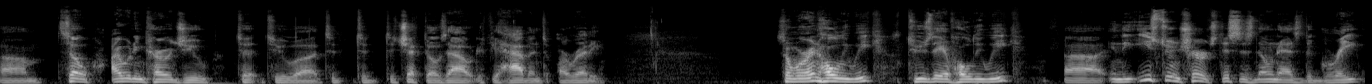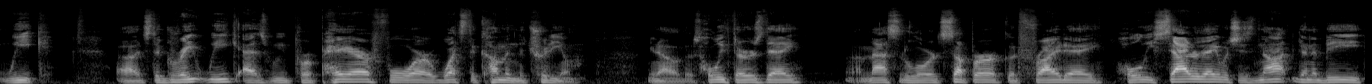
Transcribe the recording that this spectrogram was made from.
um, so I would encourage you to to, uh, to to to check those out if you haven't already. So we're in Holy Week, Tuesday of Holy Week. Uh, in the Eastern Church, this is known as the Great Week. Uh, it's the Great Week as we prepare for what's to come in the Triduum. You know, there's Holy Thursday, uh, Mass of the Lord's Supper, Good Friday, Holy Saturday, which is not going to be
